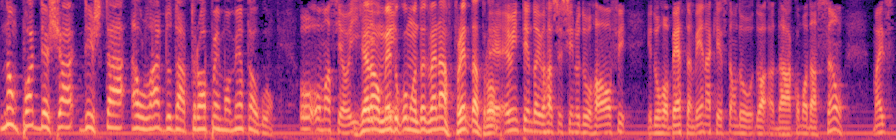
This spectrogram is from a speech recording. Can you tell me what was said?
não pode deixar de estar ao lado da tropa em momento algum. Ô, ô Marcel, e, Geralmente e- o comandante vai na frente da tropa. É, eu entendo aí o raciocínio do Ralph e do Roberto também na questão do- do- da acomodação, mas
